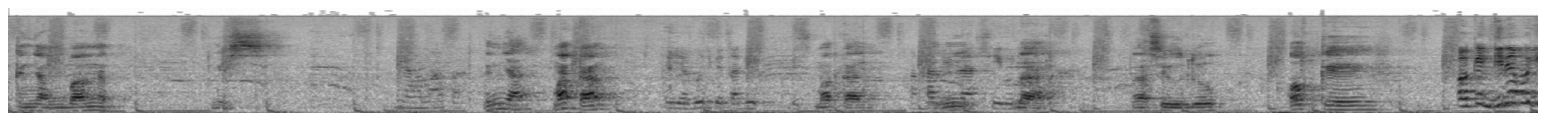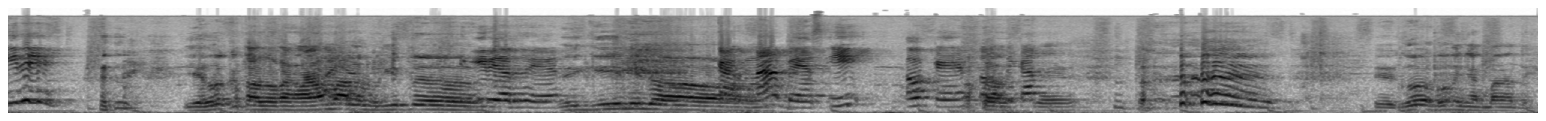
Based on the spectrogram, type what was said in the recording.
kenyang banget, Miss. Yang apa? Kenyang, makan, Iya, gue juga tadi. bis- makan. Makan Jadi, nasi uduk. Nah, nasi uduk. Oke. Oke, gini apa gini? ya lo ketahuan orang lama Ayo. lo begitu. Gini harusnya ya. Gini dong. Karena BSI, oke, tolong dikat. Oke. ya, gue gue kenyang banget deh,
